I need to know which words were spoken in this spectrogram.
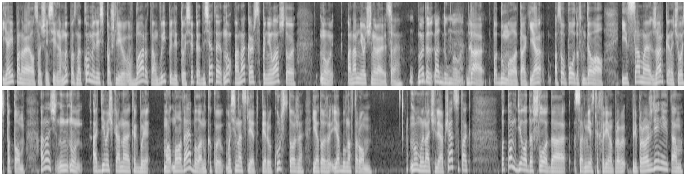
я ей понравился очень сильно. Мы познакомились, пошли в бар, там выпили, то все 50 Но она, кажется, поняла, что, ну, она мне очень нравится. Ну, это... Подумала. так. Да, подумала так. Я особо поводов не давал. И самое жаркое началось потом. Она, ну, а девочка, она как бы молодая была, ну какой, 18 лет, первый курс тоже. Я тоже, я был на втором. Ну, мы начали общаться так. Потом дело дошло до совместных времяпрепровождений, там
